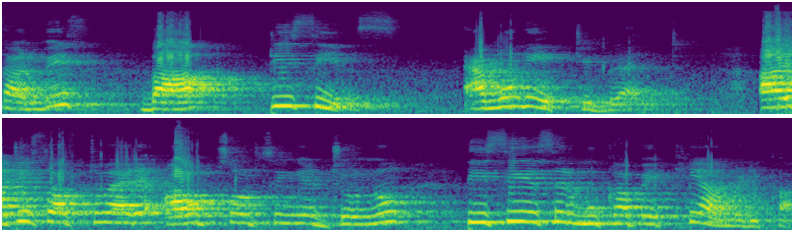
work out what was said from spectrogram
সার্ভিস বা টিসিএস, এমনই একটি ব্র্যান্ড। আইটি সফটওয়্যারে আউটসোর্সিং এর জন্য টিসিএস এর মুখাপেক্ষী আমেরিকা।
